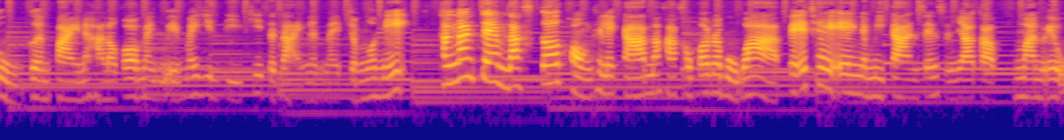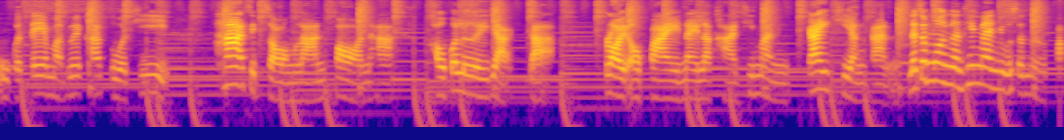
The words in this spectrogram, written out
สูงเกินไปนะคะแล้วก็แมนยูเองไม่ยินดีที่จะจ่ายเงินในจำนวนนี้ ทางด้านเจมส์ดักสเกอร์ของเทเลกราฟนะคะเขาก็ระบุว่าเปเชเองเนี่ยมีการเซ็นสัญญากับมานูเอลอูกาเต้มาด้วยค่าตัวที่ 52 ล้านปอนด์นะคะเขาก็เลยอยากจะปล่อยออกไปในราคาที่มันใกล้เคียงกัน และจำนวนเงินที่แมนยูเสนอไป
